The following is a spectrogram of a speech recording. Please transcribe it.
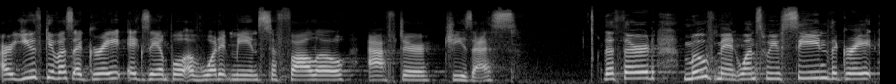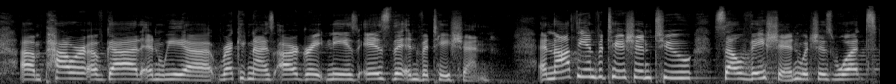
Our youth give us a great example of what it means to follow after Jesus. The third movement, once we've seen the great um, power of God and we uh, recognize our great needs, is the invitation and not the invitation to salvation, which is what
